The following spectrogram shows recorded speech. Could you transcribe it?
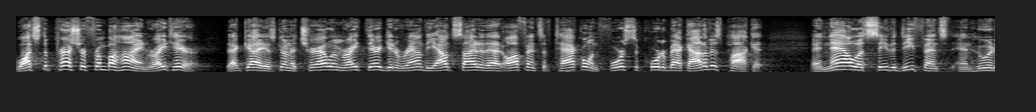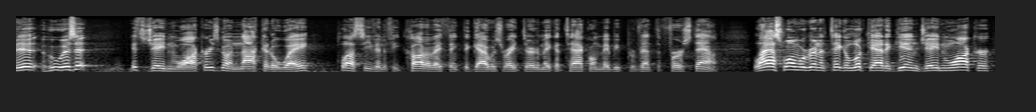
Watch the pressure from behind right here. That guy is going to trail him right there, get around the outside of that offensive tackle, and force the quarterback out of his pocket. And now let's see the defense. And who it is? Who is it? It's Jaden Walker. He's going to knock it away. Plus, even if he caught it, I think the guy was right there to make a tackle and maybe prevent the first down. Last one we're going to take a look at again. Jaden Walker,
